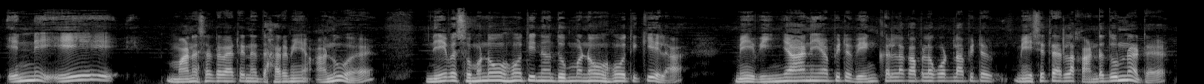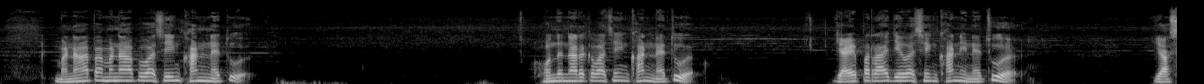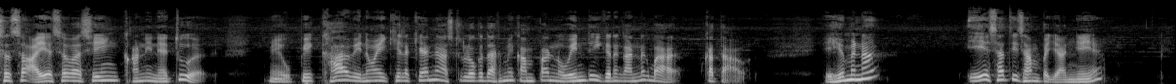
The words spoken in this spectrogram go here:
එන්නේ ඒ මනසට වැටෙන ධර්මයේ අනුව නේව සුමනෝ හෝති න දුම්මනෝ හෝති කියලා මේ විඥාණය අපිට වෙන් කළා කපලා කොටලා අපිට මේසෙට ඇරලා කණ්ඩ දුන්නට මනාපමනාප වශයෙන් කන් නැතුව හොඳ නරක වශයෙන් කන් නැතුව ජය පරාජය වශයෙන් කන්නේ නැතුව යසස අයස වශයෙන් කන්නේ නැතුව මේ උපේක්ඛා වෙනවයි කියලා කියන්නේ අෂ්ටලෝක ධර්මේ කම්පන් නොවෙන්න ඉගෙන ගන්න කතාව. එහෙමනම් ඒ සති සම්පජඤ්ඤය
